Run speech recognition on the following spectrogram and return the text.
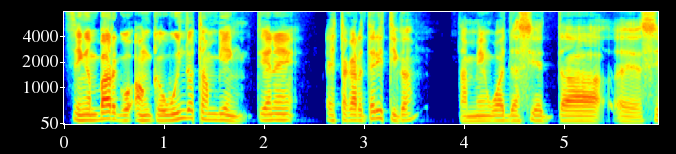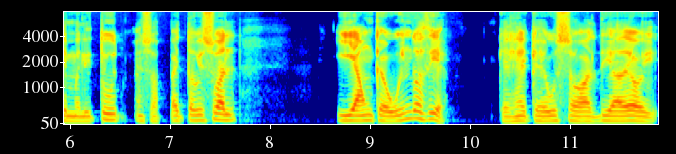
Sin embargo, aunque Windows también tiene esta característica, también guarda cierta eh, similitud en su aspecto visual y aunque Windows 10, que es el que uso al día de hoy,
